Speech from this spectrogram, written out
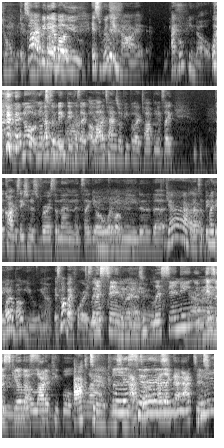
Don't. It's, It's, not, every day about you. It's really not. I hope you know. no, no, that's a big thing because like a lot of times when people are talking, it's like the conversation is versed and then it's like, yo, what about me? Da, da, da. yeah, That's a big like, thing. what about you? Yeah, it's not by force. Like, Listen. You know what I mean? Listening Yeah. is a skill that a lot of mm. Listen. people Active lack. listening. Active. I like that active.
